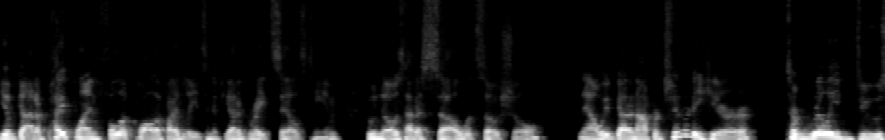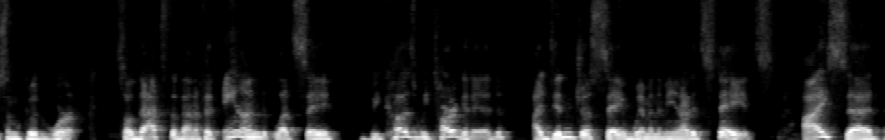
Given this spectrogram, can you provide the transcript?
you've got a pipeline full of qualified leads. And if you got a great sales team who knows how to sell with social, now we've got an opportunity here to really do some good work. So that's the benefit. And let's say, because we targeted, I didn't just say women in the United States, I said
